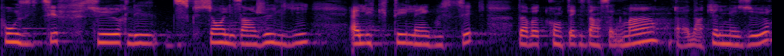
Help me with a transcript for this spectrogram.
positif sur les discussions et les enjeux liés à l'équité linguistique dans votre contexte d'enseignement, euh, dans quelle mesure.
